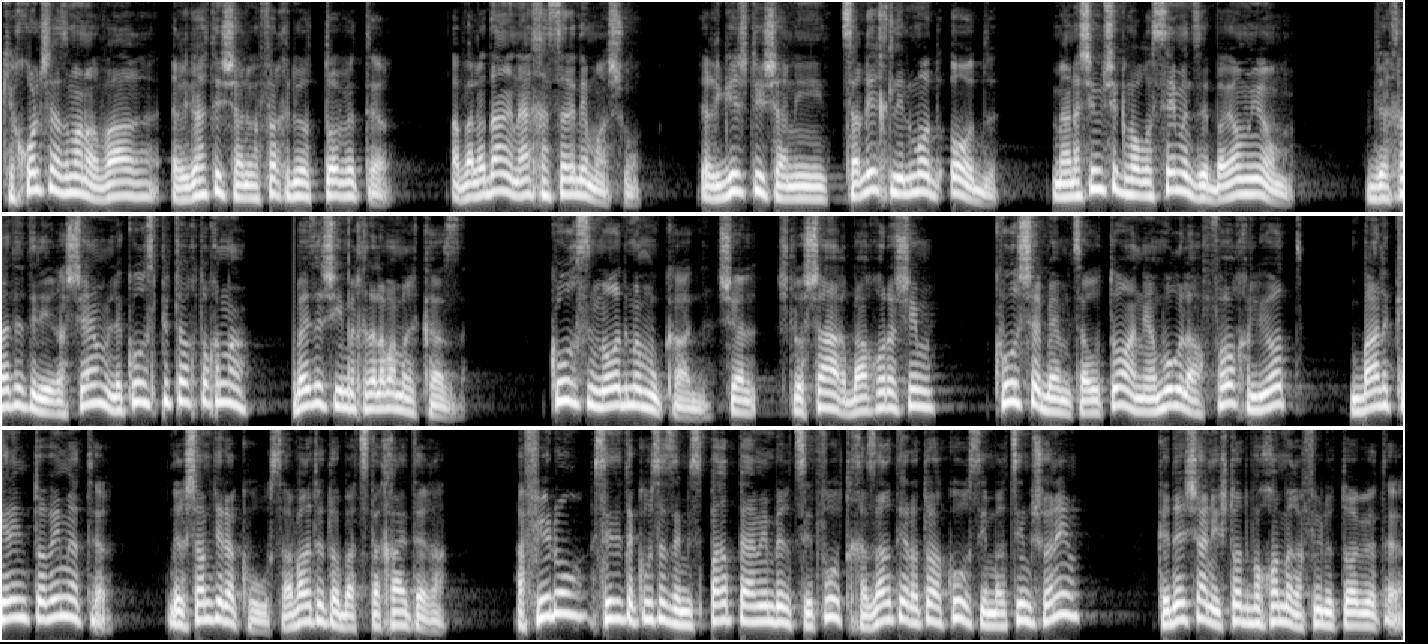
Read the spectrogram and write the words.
ככל שהזמן עבר, הרגשתי שאני הופך להיות טוב יותר, אבל עדיין היה חסר לי משהו. הרגיש לי שאני צריך ללמוד עוד, מאנשים שכבר עושים את זה ביום יום, והחלטתי להירשם לקורס פיתוח תוכנה, באיזושהי מכללה במרכז. קורס מאוד ממוקד, של שלושה ארבעה חודשים, קורס שבאמצעותו אני אמור להפוך להיות בעל כלים טובים יותר. נרשמתי לקורס, עברתי אותו בהצלחה יתרה. אפילו עשיתי את הקורס הזה מספר פעמים ברציפות, חזרתי על אותו הקורס עם מרצים שונים, כדי שאני אשתות בחומר אפילו טוב יותר.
